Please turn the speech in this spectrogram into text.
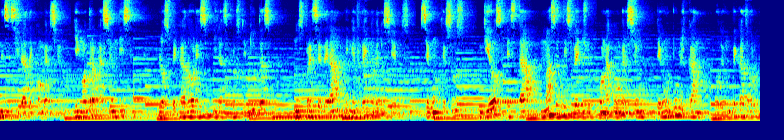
necesidad de conversión. Y en otra ocasión dice, los pecadores y las prostitutas nos precederán en el reino de los cielos. Según Jesús, Dios está más satisfecho con la conversión de un publicano o de un pecador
